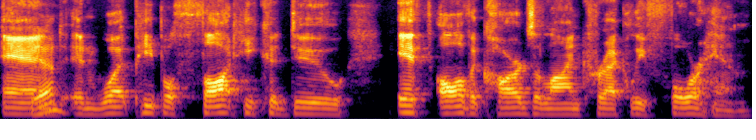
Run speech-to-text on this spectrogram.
and yeah. and what people thought he could do if all the cards aligned correctly for him,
